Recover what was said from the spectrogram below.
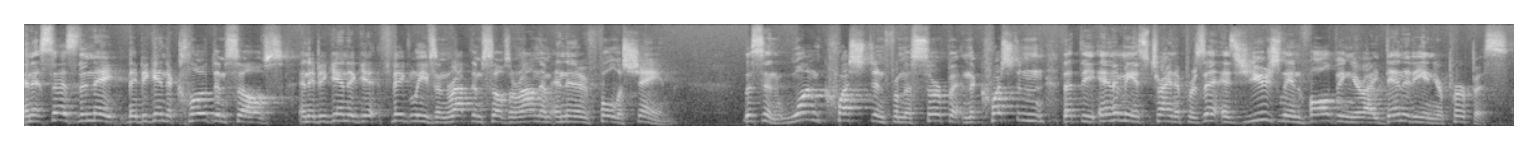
And it says, then they, they begin to clothe themselves and they begin to get fig leaves and wrap themselves around them, and then they're full of shame. Listen, one question from the serpent, and the question that the enemy is trying to present is usually involving your identity and your purpose.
